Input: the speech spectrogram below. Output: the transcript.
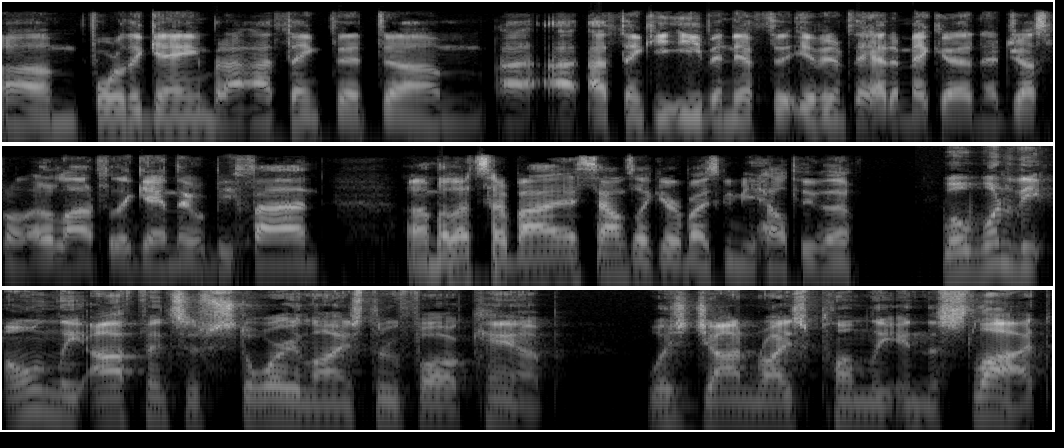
um, for the game. But I, I think that um, I, I, think even if the, even if they had to make an adjustment on the O line for the game, they would be fine. Um, but let's hope. I, it sounds like everybody's going to be healthy though. Well, one of the only offensive storylines through fall camp was John Rice Plumlee in the slot,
